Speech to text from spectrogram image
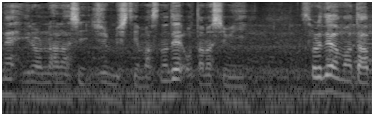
ねいろんな話準備していますのでお楽しみに。それではまた。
